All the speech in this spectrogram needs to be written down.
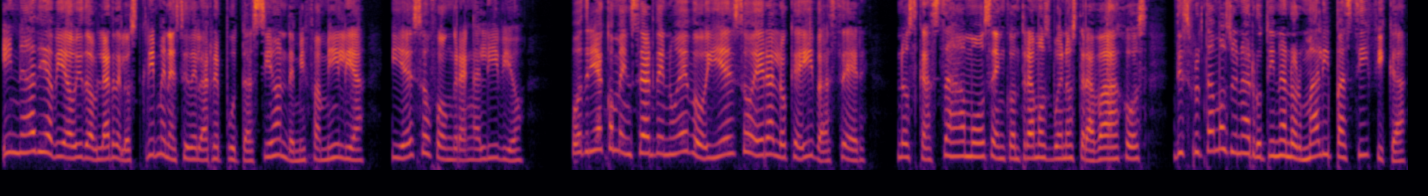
y nadie había oído hablar de los crímenes y de la reputación de mi familia, y eso fue un gran alivio. Podría comenzar de nuevo, y eso era lo que iba a hacer. Nos casamos, encontramos buenos trabajos, disfrutamos de una rutina normal y pacífica,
